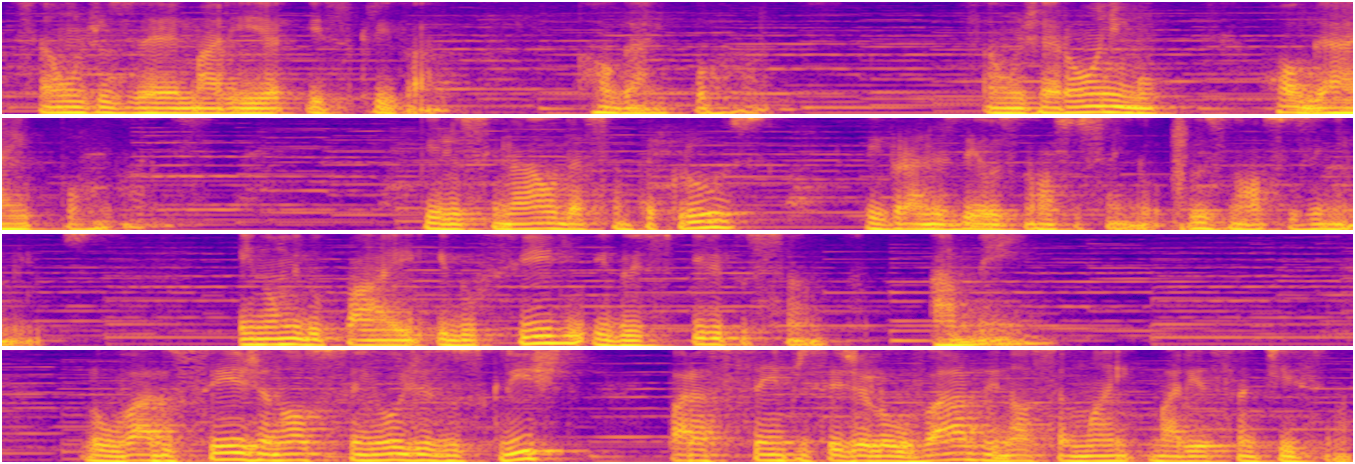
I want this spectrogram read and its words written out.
São José Maria Escrivá, rogai por nós. São Jerônimo, rogai por nós. pelo sinal da Santa Cruz, livrai-nos Deus nosso Senhor dos nossos inimigos. Em nome do Pai e do Filho e do Espírito Santo. Amém. Louvado seja nosso Senhor Jesus Cristo, para sempre seja louvado e nossa mãe Maria Santíssima.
